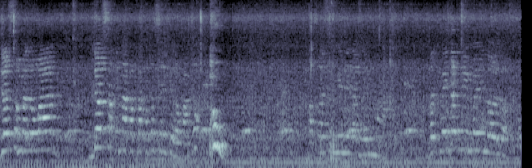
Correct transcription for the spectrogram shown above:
Diyos sa maluwag, Diyos sa kinakatakot sa pasok. Puh! Bakit sige nilagay mo? Ba't may nagay mo yung lolo ko?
